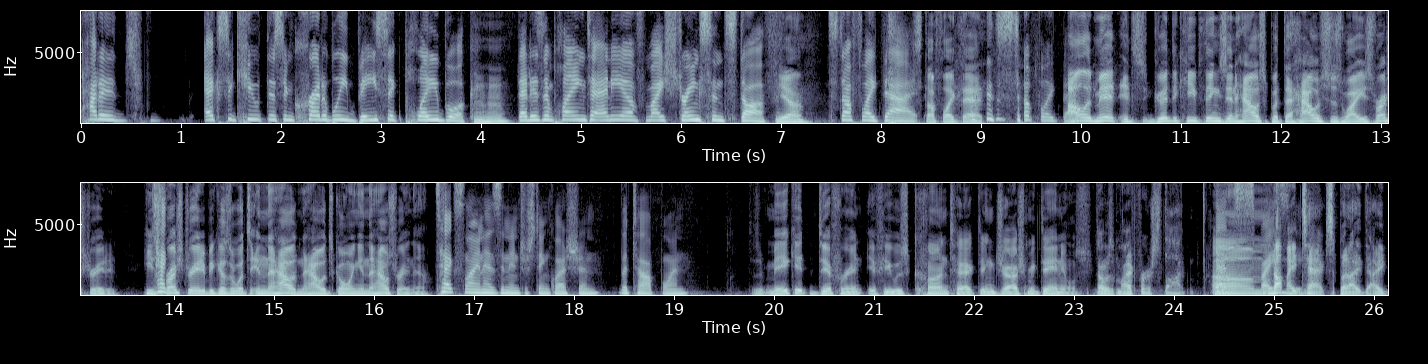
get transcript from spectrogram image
how to execute this incredibly basic playbook that isn't playing to any of my strengths and stuff. Mm-hmm. Yeah. Stuff like that. Stuff like that. stuff like that. I'll admit it's good to keep things in house, but the house is why he's frustrated. He's Tech- frustrated because of what's in the house and how it's going in the house right now. Text line has an interesting question. The top one. Does it make it different if he was contacting Josh McDaniels? That was my first thought. That's Um, spicy. Not my text, but I, I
